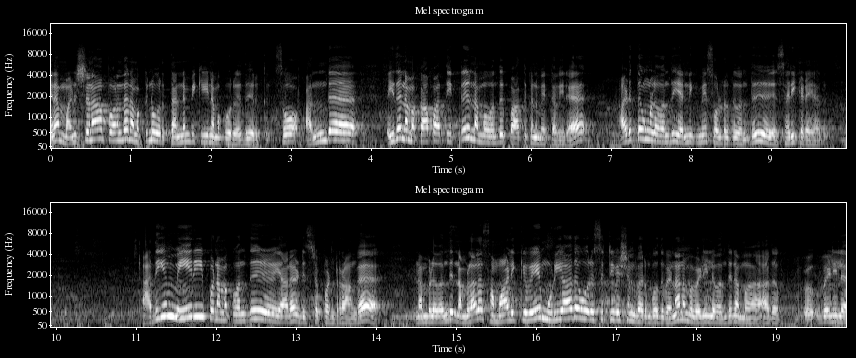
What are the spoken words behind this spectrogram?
ஏன்னா மனுஷனாக பிறந்தா நமக்குன்னு ஒரு தன்னம்பிக்கை நமக்கு ஒரு இது இருக்குது ஸோ அந்த இதை நம்ம காப்பாற்றிட்டு நம்ம வந்து பார்த்துக்கணுமே தவிர அடுத்தவங்கள வந்து என்றைக்குமே சொல்கிறது வந்து சரி கிடையாது. அதையும் மீறி இப்போ நமக்கு வந்து யாரோ டிஸ்டர்ப் பண்ணுறாங்க நம்மளை வந்து நம்மளால் சமாளிக்கவே முடியாத ஒரு சுச்சுவேஷன் வரும்போது வேணால் நம்ம வெளியில் வந்து நம்ம அதை வெளியில்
